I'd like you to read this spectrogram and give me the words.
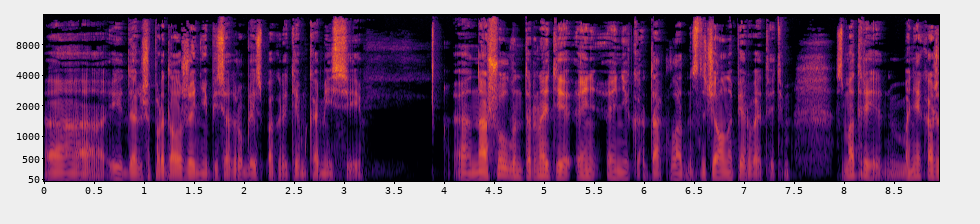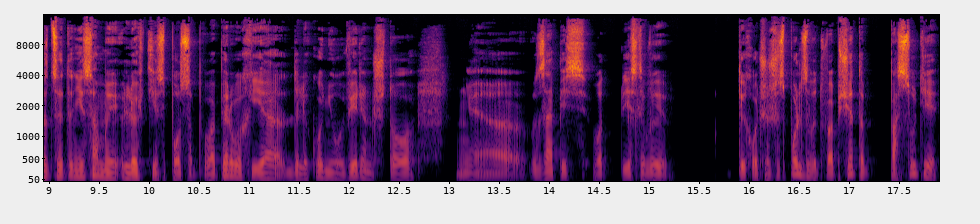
А, и дальше продолжение 50 рублей с покрытием комиссии. Э, Нашел в интернете... Эни... Так, ладно, сначала на первое ответим. Смотри, мне кажется, это не самый легкий способ. Во-первых, я далеко не уверен, что э, запись, вот если вы ты хочешь использовать вообще-то, по сути,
